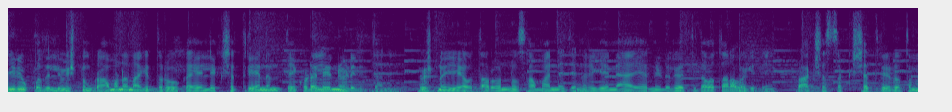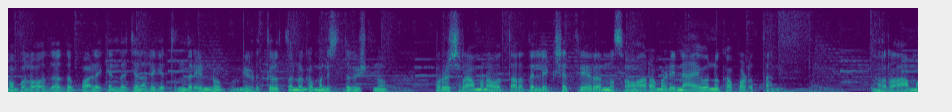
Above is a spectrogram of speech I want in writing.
ಈ ರೂಪದಲ್ಲಿ ವಿಷ್ಣು ಬ್ರಾಹ್ಮಣನಾಗಿದ್ದರೂ ಕೈಯಲ್ಲಿ ಕ್ಷತ್ರಿಯನಂತೆ ಕೊಡಲಿಯನ್ನು ಹಿಡಿದಿದ್ದಾನೆ. ವಿಷ್ಣು ಈ ಅವತಾರವನ್ನು ಸಾಮಾನ್ಯ ಜನರಿಗೆ ನ್ಯಾಯ ನೀಡಲು ಎತ್ತಿದ ಅವತಾರವಾಗಿದೆ. ರಾಕ್ಷಸ ಕ್ಷತ್ರಿಯರು ತಮ್ಮ ಬಲವಾದ ದಬ್ಬಾಳಿಕೆಯಿಂದ ಜನರಿಗೆ ತೊಂದರೆಯನ್ನು ನೀಡುತ್ತಿರುವುದನ್ನು ಗಮನಿಸಿದ ವಿಷ್ಣು ಪರಶುರಾಮನ ಅವತಾರದಲ್ಲಿ ಕ್ಷತ್ರಿಯರನ್ನು ಸಂಹಾರ ಮಾಡಿ ನ್ಯಾಯವನ್ನು ಕಾಪಾಡುತ್ತಾನೆ. ರಾಮ,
